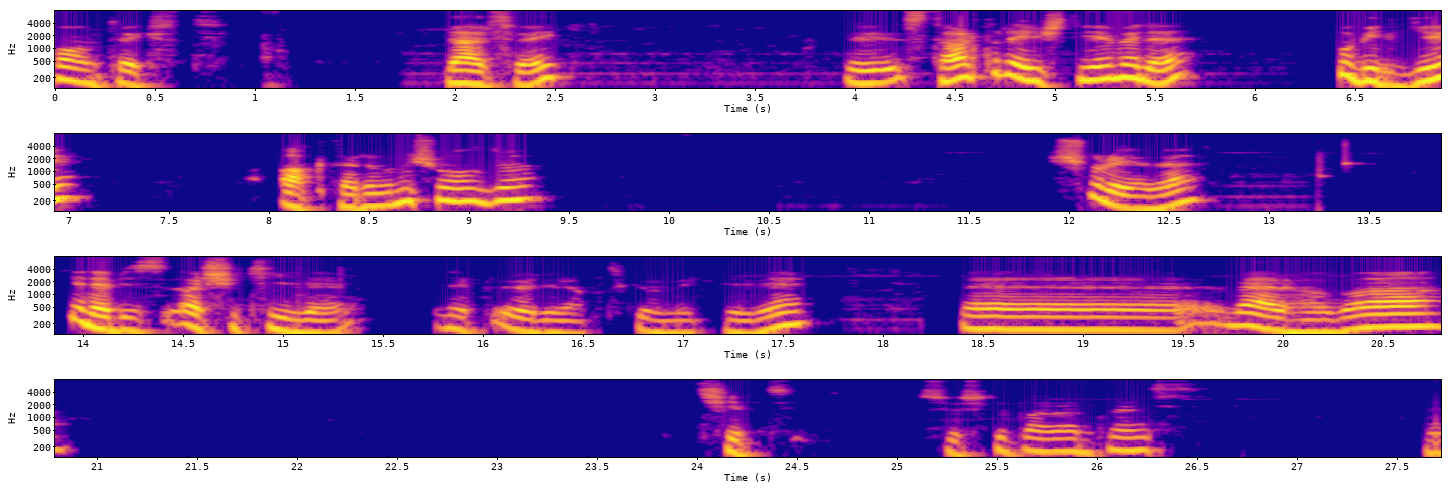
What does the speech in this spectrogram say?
context dersek e, Starter HTML'e bu bilgi aktarılmış oldu. Şuraya da yine biz H2 ile hep öyle yaptık örnekleri. Ee, merhaba çift süslü parantez ee,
